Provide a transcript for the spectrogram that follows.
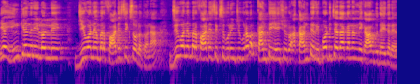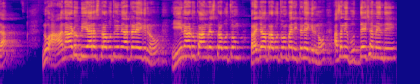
ఇక ఇంకేంది నీ లొల్లి? జియో నెంబర్ ఫార్టీ సిక్స్ వాళ్ళతోనా? జియో నెంబర్ ఫార్టీ సిక్స్ గురించి కూడా వాళ్ళు కమిటీ చేసారు ఆ కమిటీ రిపోర్ట్ ఇచ్చేదాకన్నా నీకు ఆగుబుద్ధి అయితే లేదా? నువ్వు ఆనాడు బీఆర్ఎస్ ప్రభుత్వం మీద అట్లనే ఎగిరినావు. ఈనాడు కాంగ్రెస్ ప్రభుత్వం ప్రజా ప్రభుత్వం పైన ఇట్లనే ఎగిరినావు. అసలు నీ ఉద్దేశం ఏంది?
